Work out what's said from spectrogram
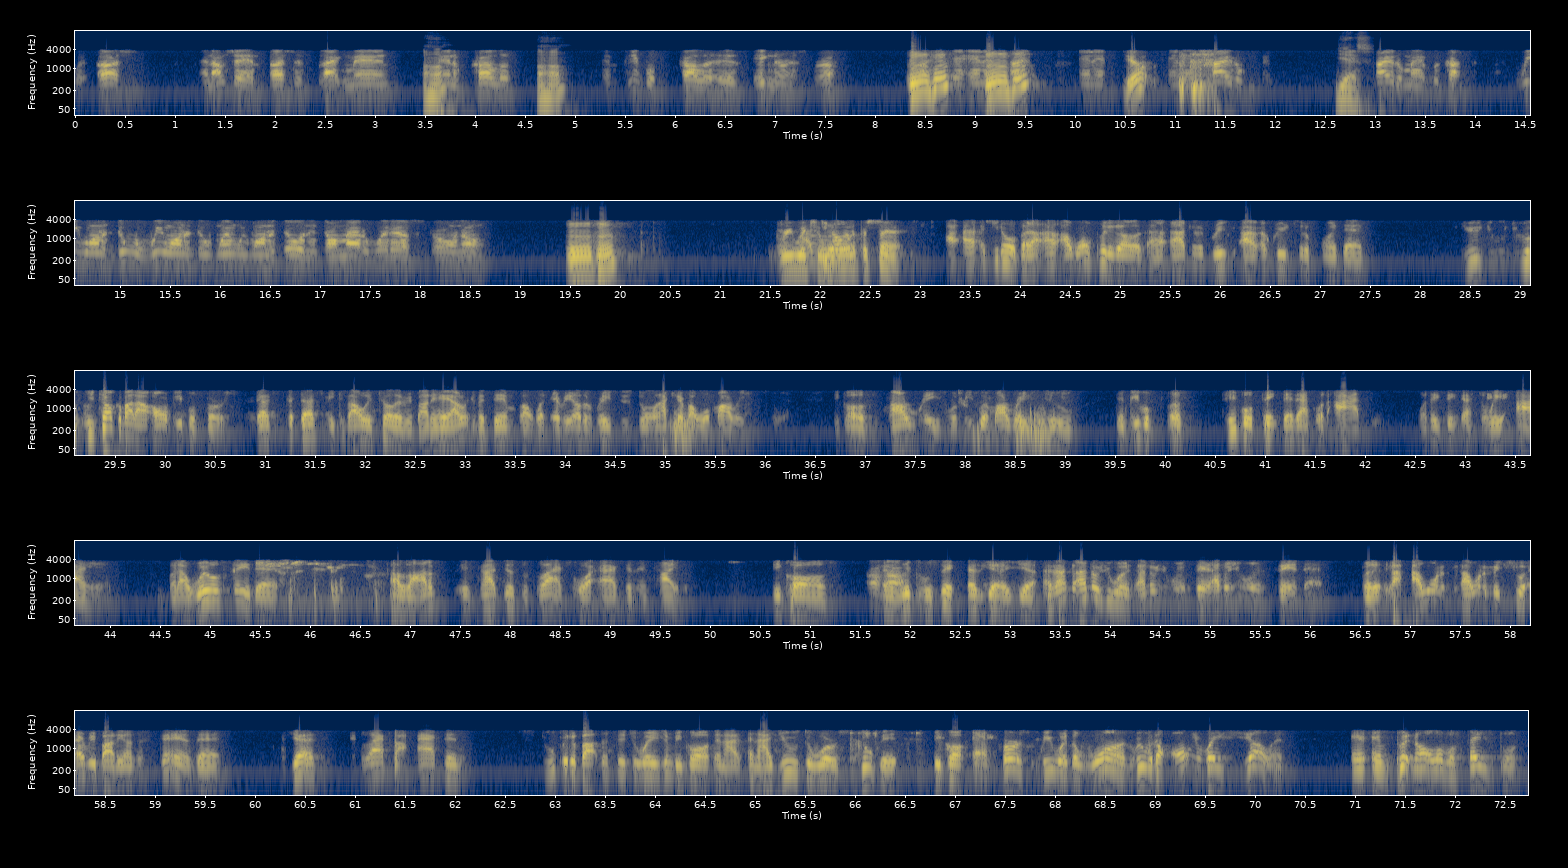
with us, and I'm saying us as black men, Uh-huh. men of color, Uh huh. and people of color is ignorance, bro. Mm-hmm. And, and, Mm-hmm. enti- and, it, Yep. and entitlement, Yes. entitlement because we want to do what we want to do when we want to do it, and it don't matter what else is going on. Mm-hmm. Agree with I- you you one hundred percent. I, I you know, but I, I won't put it on. I, I can agree. I agree to the point that you, you, you we talk about our own people first. That's that's me because I always tell everybody, hey, I don't give a damn about what every other race is doing. I care about what my race is doing because my race, what people in my race do, then people uh, people think that that's what I do, or they think that's the way I am. But I will say that a lot of it's not just the blacks who are acting entitled because Oh, as no. Rick was saying, as, yeah, yeah, and I, I know you weren't. I know you weren't saying. I know you weren't saying that. But I want to. I want to make sure everybody understands that. Yes, blacks are acting stupid about the situation because, and I and I use the word stupid because at first we were the ones. We were the only race yelling and, and putting all over Facebook.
